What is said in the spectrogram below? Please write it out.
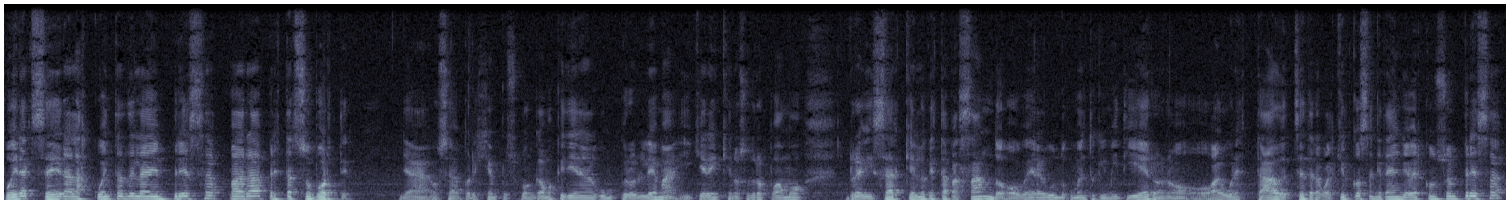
poder acceder a las cuentas de la empresa para prestar soporte. ¿ya? O sea, por ejemplo, supongamos que tienen algún problema y quieren que nosotros podamos revisar qué es lo que está pasando o ver algún documento que emitieron o, o algún estado, etcétera, cualquier cosa que tenga que ver con su empresa,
